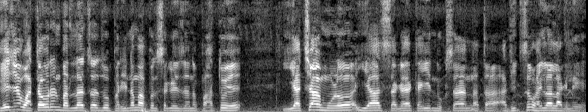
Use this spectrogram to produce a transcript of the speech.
हे जे वातावरण बदलाचा जो परिणाम आपण सगळेजण पाहतोय याच्यामुळं या सगळ्या काही नुकसान आता अधिकचं व्हायला लागले.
